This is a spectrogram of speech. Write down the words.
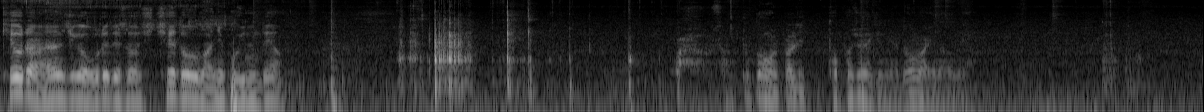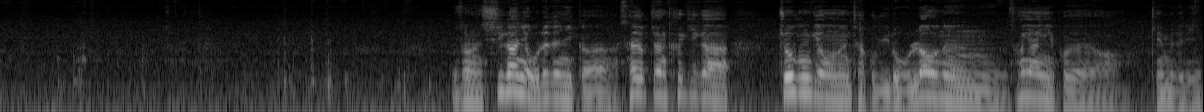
케어를 안 한 지가 오래돼서 시체도 많이 보이는데요. 뚜껑을 빨리 덮어줘야겠네요. 너무 많이 나오네요. 우선 시간이 오래되니까 사육장 크기가 좁은 경우는 자꾸 위로 올라오는 성향이 보여요. 개미들이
